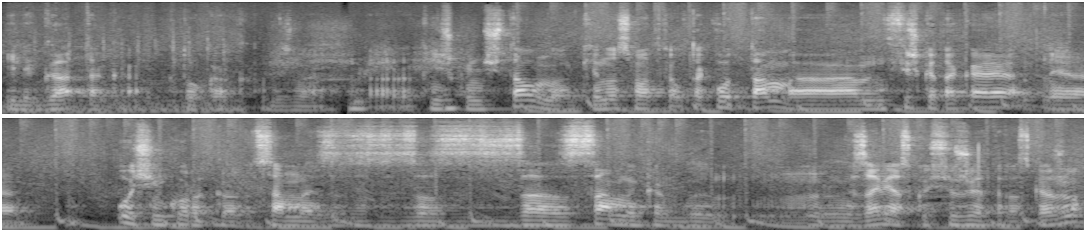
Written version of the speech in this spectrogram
Или «Гатака», кто как, не знаю. Э, книжку не читал, но кино смотрел. Так вот, там фишка такая, очень коротко, самый, за, за, самый как бы завязку сюжета расскажу.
